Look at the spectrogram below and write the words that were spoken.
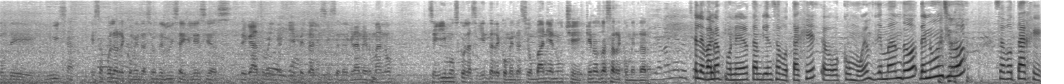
Recomendación de Luisa. Esa fue la recomendación de Luisa Iglesias de Gathering aquí en Metálisis en el Gran Hermano. Seguimos con la siguiente recomendación. Vania Nuche, ¿qué nos vas a recomendar? ¿Se le van a poner también sabotaje? ¿O cómo? Eh? Demando, denuncio, sabotaje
